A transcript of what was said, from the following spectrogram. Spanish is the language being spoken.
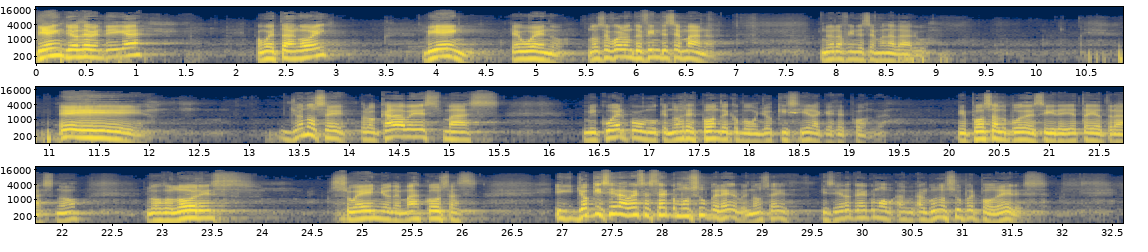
Bien, Dios le bendiga. ¿Cómo están hoy? Bien, qué bueno. No se fueron de fin de semana. No era fin de semana largo. Eh, yo no sé, pero cada vez más mi cuerpo como que no responde como yo quisiera que responda. Mi esposa lo puede decir, ella está ahí atrás, ¿no? Los dolores, sueños, demás cosas. Y yo quisiera a veces ser como un superhéroe, no sé, quisiera tener como algunos superpoderes.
